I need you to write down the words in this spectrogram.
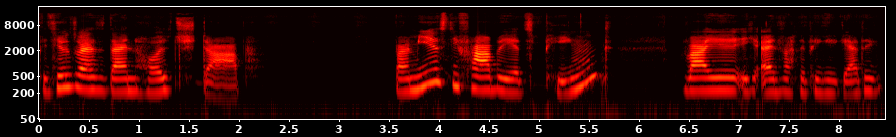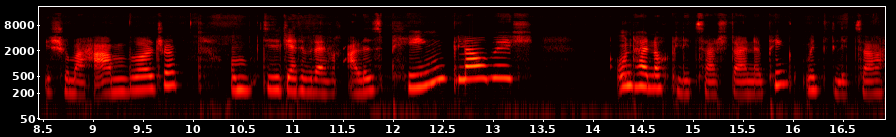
Beziehungsweise deinen Holzstab. Bei mir ist die Farbe jetzt pink, weil ich einfach eine pinke Gärte schon mal haben wollte. Und diese Gärte wird einfach alles pink, glaube ich. Und halt noch Glitzersteine. Pink mit Glitzer.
